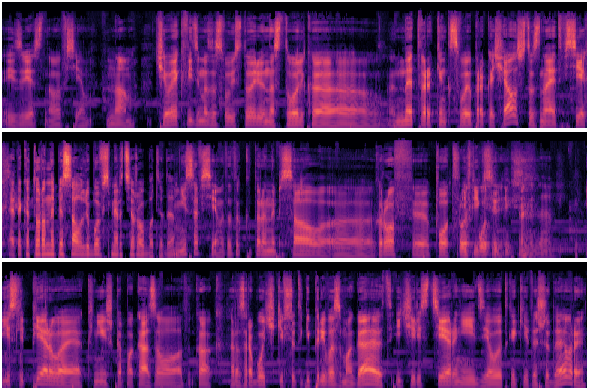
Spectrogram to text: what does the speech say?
известного всем нам. Человек, видимо, за свою историю настолько нетворкинг свой прокачал, что знает всех. Это который написал «Любовь, смерть и роботы», да? Не совсем. Это тот, который написал э, «Кровь, э, пот Кровь, и пот и пиксели». пиксели, да. Если первая книжка показывала, как разработчики все-таки превозмогают и через тернии делают какие-то шедевры,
